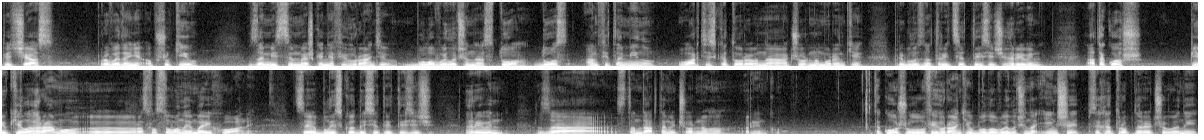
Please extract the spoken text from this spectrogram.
Під час проведення обшуків за місцем мешкання фігурантів було вилучено 100 доз амфетаміну, вартість якого на чорному ринку приблизно 30 тисяч гривень, а також пів кілограму е, розфасованої марихуани. Це близько 10 тисяч гривень за стандартами чорного ринку. Також у фігурантів було вилучено інші психотропні речовини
